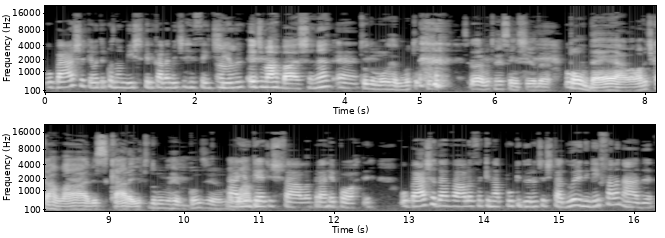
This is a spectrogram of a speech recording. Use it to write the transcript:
o Baixa, que é outro economista que ele claramente é ressentido. Aham. Edmar Baixa, né? É, Todo mundo é muito. tudo- essa galera é muito ressentida. O- Pondé, Olavo de Carvalho, esse cara aí, todo mundo re- bom dia, Aí o. Guedes fala pra repórter: o Baixa dava aulas aqui na PUC durante a ditadura e ninguém fala nada.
